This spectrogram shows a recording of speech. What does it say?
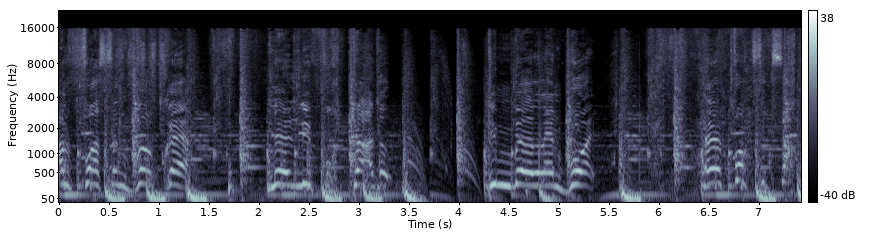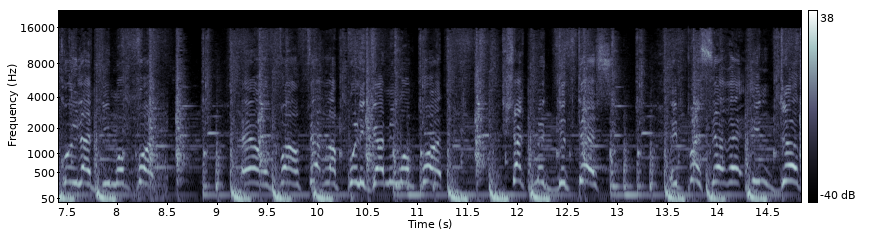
Alpha 520 frère. Nelly Furtado Timberland boy. Fox Sarko il a dit mon pote. Eh on va en faire la polygamie mon pote. Chaque mec de test Il peut serrer une dot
